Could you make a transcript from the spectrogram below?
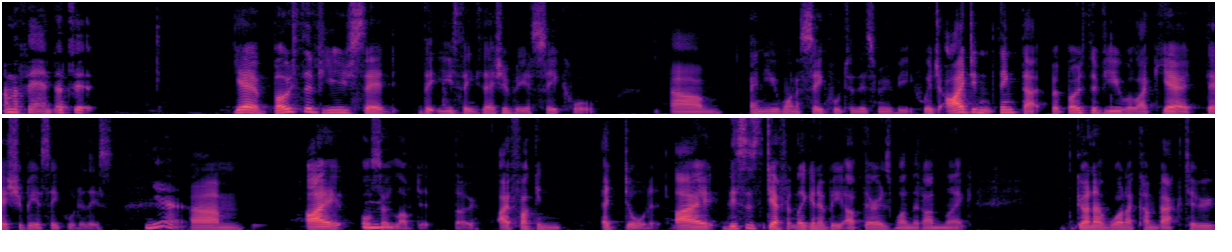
I'm a fan. That's it. Yeah, both of you said that you think there should be a sequel. Um, and you want a sequel to this movie, which I didn't think that, but both of you were like, yeah, there should be a sequel to this. Yeah. Um, I also loved it though. I fucking adored it. I this is definitely going to be up there as one that I'm like gonna want to come back to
